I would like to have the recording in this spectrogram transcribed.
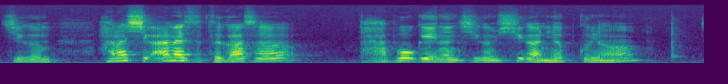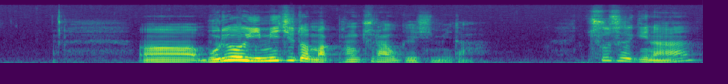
지금 하나씩 안에서 들어가서 다 보기에는 지금 시간이 없고요. 어, 무료 이미지도 막 방출하고 계십니다. 추석이나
